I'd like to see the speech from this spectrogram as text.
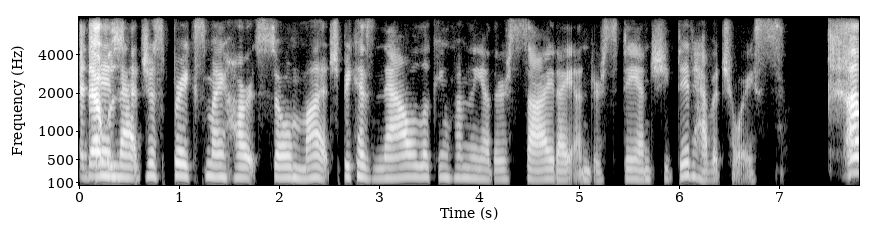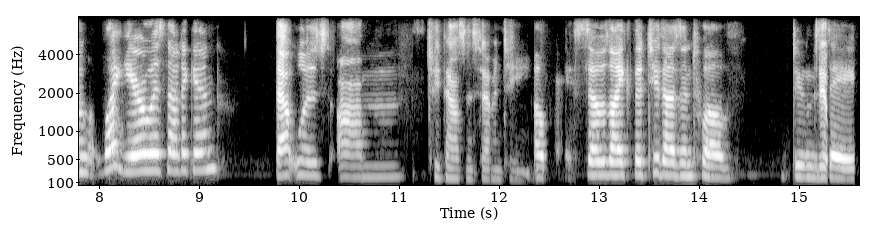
And that and was that just breaks my heart so much because now looking from the other side, I understand she did have a choice. Um, what year was that again? That was um 2017. Okay, so like the 2012 doomsday yep.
